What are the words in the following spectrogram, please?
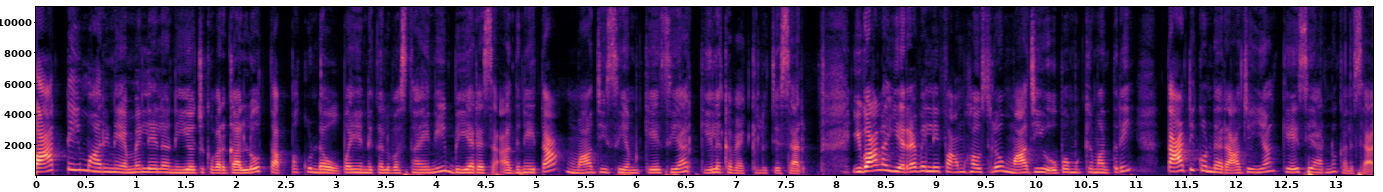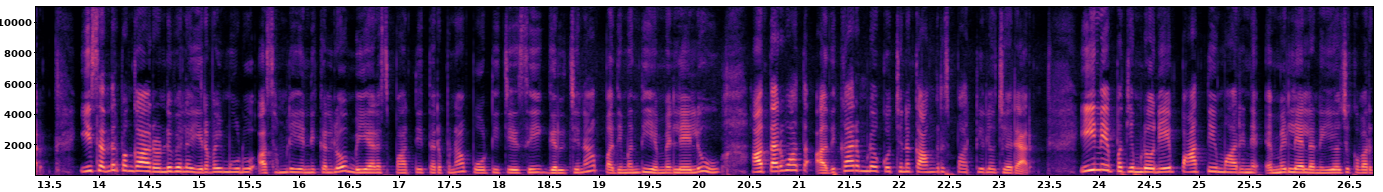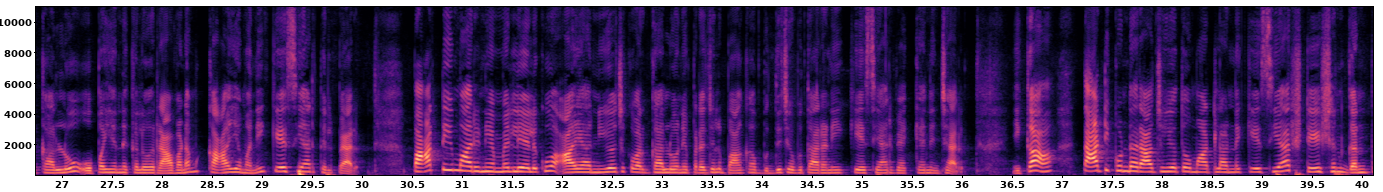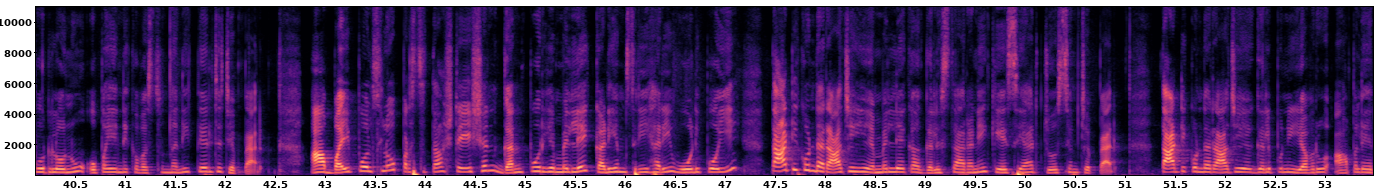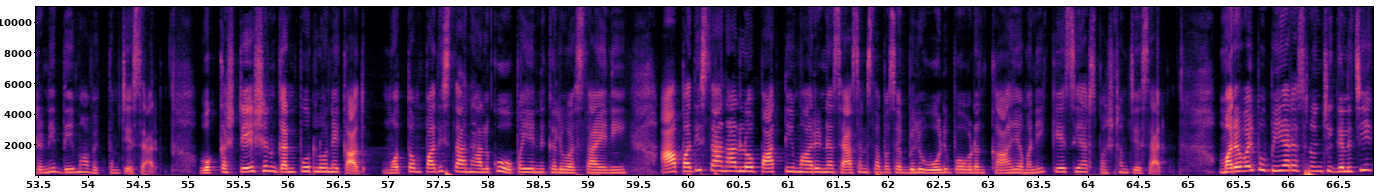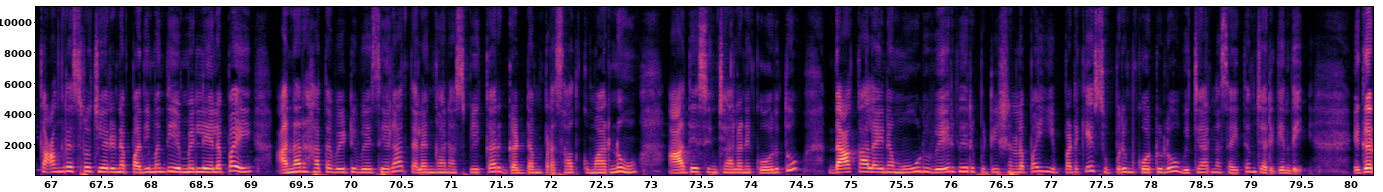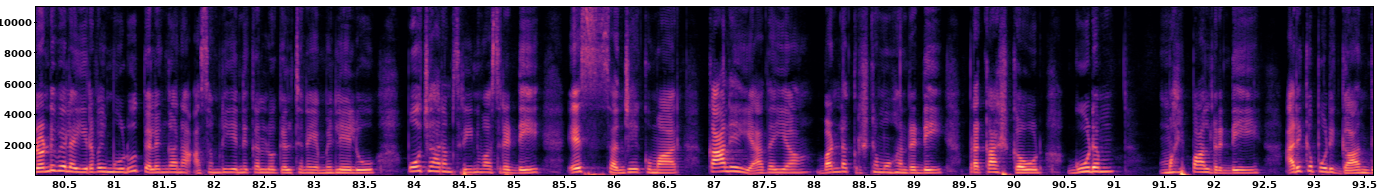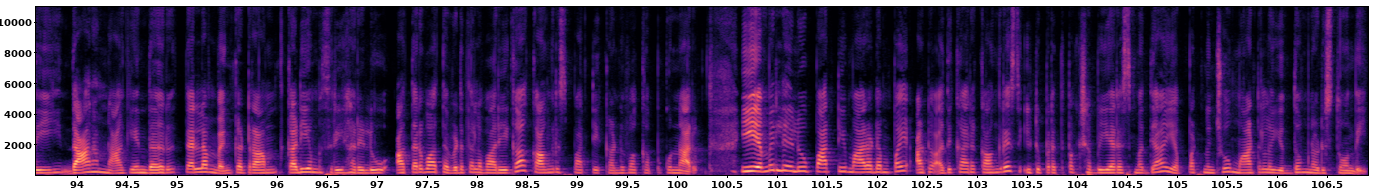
Party మారిన ఎమ్మెల్యేల నియోజకవర్గాల్లో తప్పకుండా ఉప ఎన్నికలు వస్తాయని బీఆర్ఎస్ అధినేత మాజీ సీఎం కేసీఆర్ కీలక వ్యాఖ్యలు చేశారు. ఇవాళ ఎర్రవెల్లి ఫామ్ హౌస్లో మాజీ ఉప ముఖ్యమంత్రి తాటికొండ రాజయ్య కేసీఆర్ను కలిశారు. ఈ సందర్భంగా రెండు వేల ఇరవై మూడు అసెంబ్లీ ఎన్నికల్లో బీఆర్ఎస్ పార్టీ తరపున పోటీ చేసి గెలిచిన పది మంది ఎమ్మెల్యేలు ఆ తర్వాత అధికారంలోకి వచ్చిన కాంగ్రెస్ పార్టీలో చేరారు. ఈ నేపథ్యంలోనే పార్టీ మారిన ఎమ్మెల్యేల నియోజకవర్గాల్లో ఉప ఎన్నికలు రావడం ఖాయమని కేసీఆర్ తెలిపారు. పార్టీ మారిన ఎమ్మెల్యేలకు ఆయా నియోజకవర్గాల్లోని ప్రజలు బాగా బుద్ధి చెబుతారని కేసీఆర్ వ్యాఖ్యానించారు. ఇక తాటికొండ రాజయ్యతో మాట్లాడిన కేసీఆర్ స్టేషన్ గన్పూర్లోనూ ఉప ఎన్నిక వస్తుందని తేల్చి చెప్పారు. ఆ బైపోల్స్లో ప్రస్తుత స్టేషన్ గన్పూర్ ఎమ్మెల్యే కడియం శ్రీహరి ఓడిపోయి తాటికొండ రాజయ్య ఎమ్మెల్యేగా గెలుస్తారని కేసీఆర్ జోస్యం చెప్పారు. తాటికొండ రాజయ్య గెలుపుని ఎవరూ ఆపలేరని ధీమా వ్యక్తం చేశారు. ఒక్క స్టేషన్ గన్పూర్లోనే కాదు మొత్తం పది స్థానాలకు ఉప ఎన్నికలు వస్తాయని ఆ పది స్థానాల్లో పార్టీ మారిన శాసనసభ సభ్యులు ఓడిపోవడం ఖాయమని కేసీఆర్ స్పష్టం చేశారు. మరోవైపు బీఆర్ఎస్ నుంచి గెలిచి కాంగ్రెస్లో చేరిన పది మంది ఎమ్మెల్యేలపై అనర్హత వేటు వేసేలా తెలంగాణ స్పీకర్ గడ్డం ప్రసాద్ కుమార్ను ఆదేశించాలని కోరుతూ దాఖలైన మూడు వేర్వేరు పిటిషన్లపై ఇప్పటికే సుప్రీంకోర్టులో విచారణ సైతం జరిగింది. ఇక రెండు వేల ఇరవై మూడు తెలంగాణ అసెంబ్లీ ఎన్నికల్లో గెలిచిన ఎమ్మెల్యేలు పోచారం శ్రీనివాసరెడ్డి ఎస్. సంజయ్ కుమార్ కాలే యాదయ్య బండ్ల కృష్ణమోహన్ రెడ్డి ప్రకాష్ గౌడ్ గూడెం మహిపాల్ రెడ్డి అరికపూడి గాంధీ దానం నాగేందర్ తెల్లం వెంకట్రామ్ కడియం శ్రీహరిలు ఆ తర్వాత విడతల వారీగా కాంగ్రెస్ పార్టీ కండువా కప్పుకున్నారు. ఈ ఎమ్మెల్యేలు పార్టీ మారడంపై అటు అధికార కాంగ్రెస్ ఇటు ప్రతిపక్ష బీఆర్ఎస్ మధ్య ఎప్పటినుంచో మాటల యుద్ధం నడుస్తోంది.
